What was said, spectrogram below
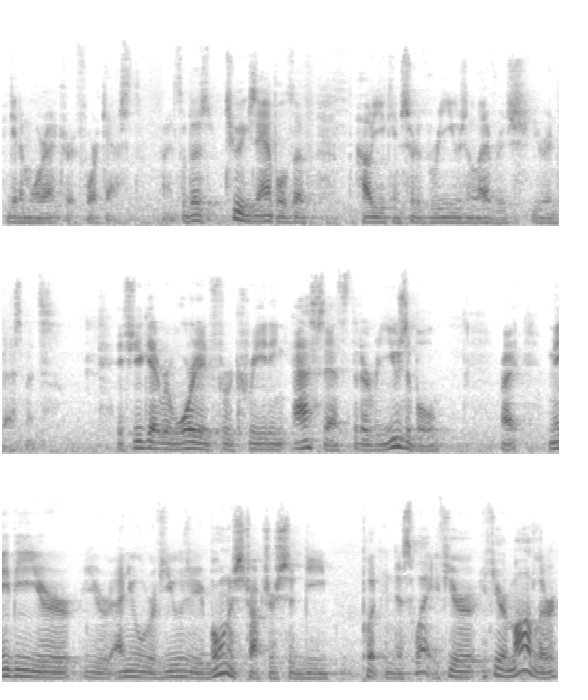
and get a more accurate forecast. Right? So, there's two examples of how you can sort of reuse and leverage your investments if you get rewarded for creating assets that are reusable, right? Maybe your your annual reviews or your bonus structure should be put in this way. If you're if you're a modeler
